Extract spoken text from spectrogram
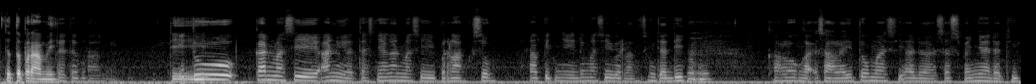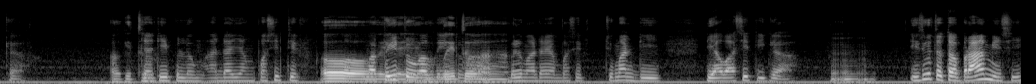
Tetap rame? Tetap rame. Di itu kan masih anu ya tesnya kan masih berlangsung. Rapidnya itu masih berlangsung. Jadi Mm-mm. kalau nggak salah itu masih ada suspeknya ada tiga oh gitu jadi belum ada yang positif oh waktu iya, itu iya, waktu, itu, ah. belum ada yang positif cuman di diawasi tiga Mm-mm. itu tetap rame sih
